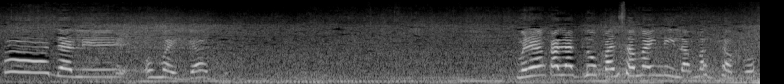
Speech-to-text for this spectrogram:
Ah, dali. Oh my God. Muna ang kaladlukan sa Maynila, magtabo.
